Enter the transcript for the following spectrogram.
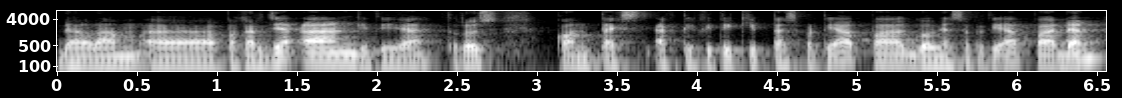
dalam uh, pekerjaan gitu ya. Terus konteks activity kita seperti apa, goalnya seperti apa dan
